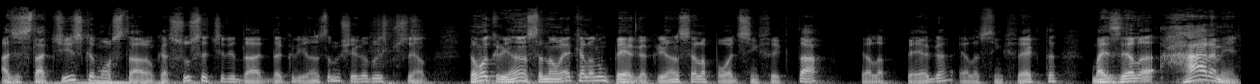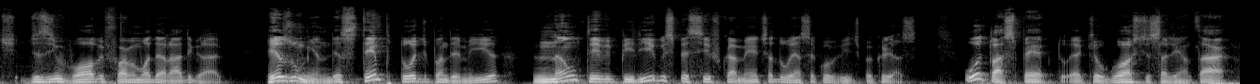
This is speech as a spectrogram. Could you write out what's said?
As estatísticas mostraram que a suscetibilidade da criança não chega a 2%. Então a criança não é que ela não pega, a criança ela pode se infectar, ela pega, ela se infecta, mas ela raramente desenvolve forma moderada e grave. Resumindo, nesse tempo todo de pandemia, não teve perigo especificamente a doença Covid para criança. Outro aspecto é que eu gosto de salientar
